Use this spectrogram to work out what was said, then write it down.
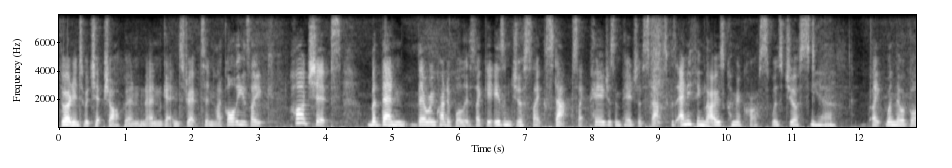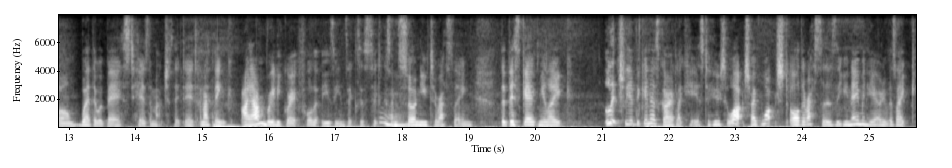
thrown into a chip shop and and getting stripped and like all these like hardships. But then they were incredible. It's like it isn't just like stats, like pages and pages of stats, because anything that I was coming across was just Yeah. Like when they were born, where they were based, here's the matches they did. And I think I am really grateful that these zines existed because I'm hmm. so new to wrestling that this gave me like literally a beginner's guide like here's to who to watch. So I've watched all the wrestlers that you name in here and it was like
